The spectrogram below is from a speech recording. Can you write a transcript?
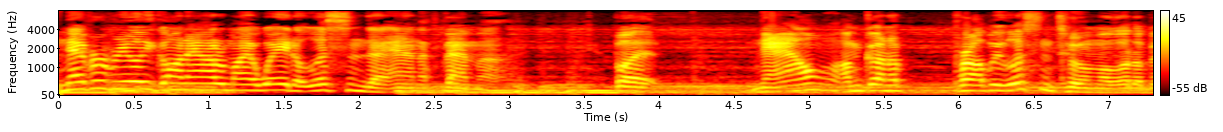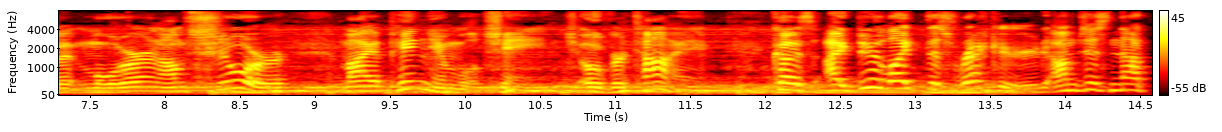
never really gone out of my way to listen to Anathema. But now I'm gonna probably listen to him a little bit more, and I'm sure my opinion will change over time. Because I do like this record, I'm just not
